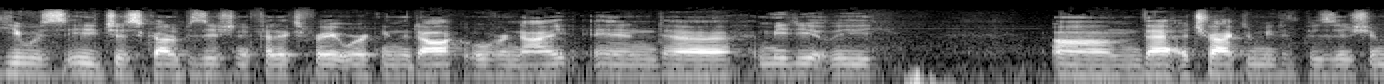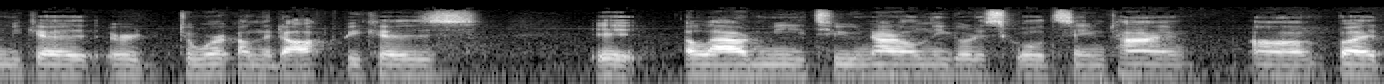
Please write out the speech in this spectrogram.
he was he just got a position at FedEx Freight working the dock overnight, and uh, immediately um, that attracted me to the position because or to work on the dock because it allowed me to not only go to school at the same time, um, but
